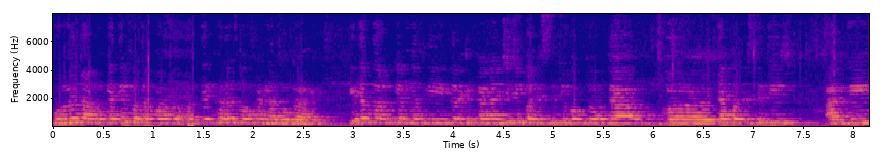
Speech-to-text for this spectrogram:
पूर्ण तालुक्यातील पत्रकार ते खरंच वखाणण्याजोगं आहे इतर तालुक्यांमधली इतर ठिकाणांची जी परिस्थिती बघतो त्या त्या परिस्थिती अगदी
